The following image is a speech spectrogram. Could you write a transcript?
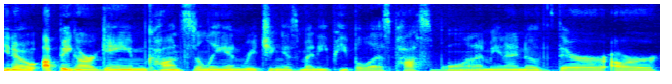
you know, upping our game constantly and reaching as many people as possible. And I mean, I know that there are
